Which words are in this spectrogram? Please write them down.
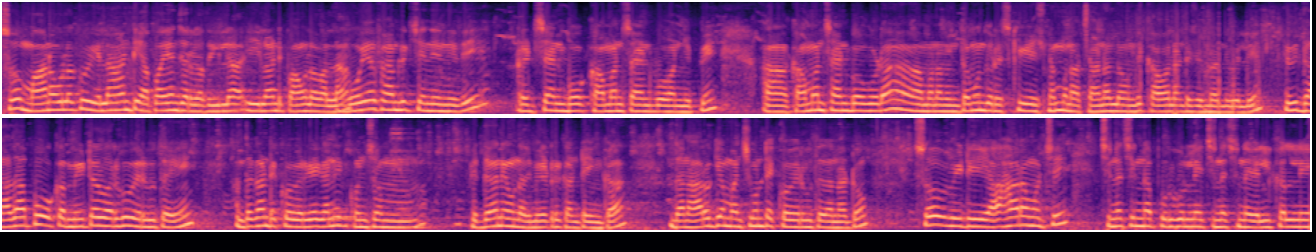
సో మానవులకు ఎలాంటి అపాయం జరగదు. ఇలా ఇలాంటి పాముల వల్ల. బోయా ఫ్యామిలీకి చెందింది ఇది. Red sand boa common sand boa అని చెప్పి ఆ కామన్ శాండ్ బో కూడా మనం ఇంతకుముందు రెస్క్యూ చేసినాం మన ఛానల్లో ఉంది కావాలంటే చూడండి వెళ్ళి. ఇవి దాదాపు ఒక మీటర్ వరకు పెరుగుతాయి అంతకంటే ఎక్కువ పెరిగాయి కానీ ఇది కొంచెం పెద్దగానే ఉన్నది మీటర్ కంటే ఇంకా. దాని ఆరోగ్యం మంచిగా ఉంటే ఎక్కువ పెరుగుతుంది అన్నట్టు. సో వీటి ఆహారం వచ్చి చిన్న చిన్న పురుగుల్ని చిన్న చిన్న ఎలుకల్ని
